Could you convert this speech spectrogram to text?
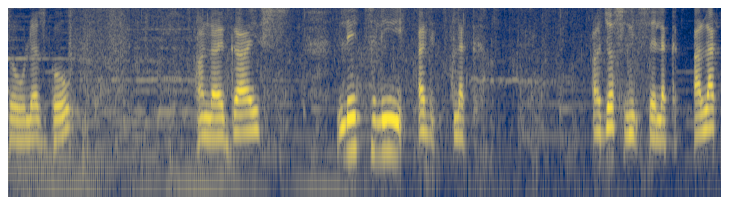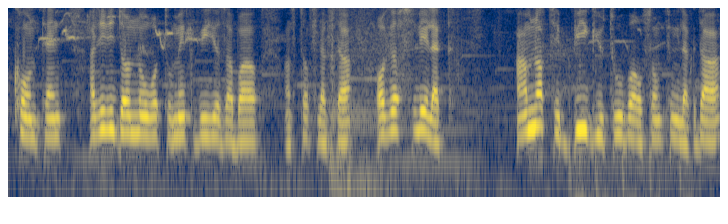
So let's go. And like guys lately I like I just need to say like I like content. I really don't know what to make videos about and stuff like that. Obviously like I'm not a big YouTuber or something like that.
